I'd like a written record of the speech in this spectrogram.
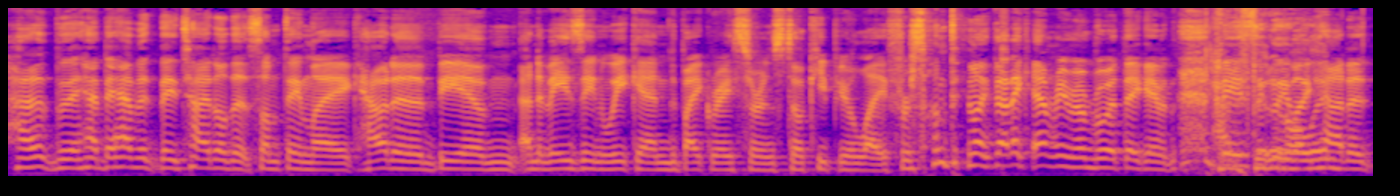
how they had they have it they titled it something like how to be a, an amazing weekend bike racer and still keep your life or something like that. I can't remember what they gave it. fit Basically, it like in? how to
